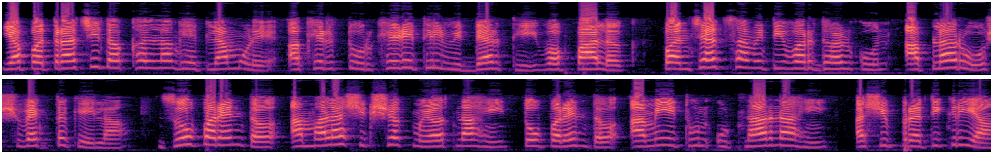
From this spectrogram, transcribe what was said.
या पत्राची दखल न घेतल्यामुळे अखेर तुरखेड येथील विद्यार्थी व पालक पंचायत समितीवर धडकून आपला रोष व्यक्त केला. जोपर्यंत आम्हाला शिक्षक मिळत नाही तोपर्यंत आम्ही इथून उठणार नाही अशी प्रतिक्रिया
